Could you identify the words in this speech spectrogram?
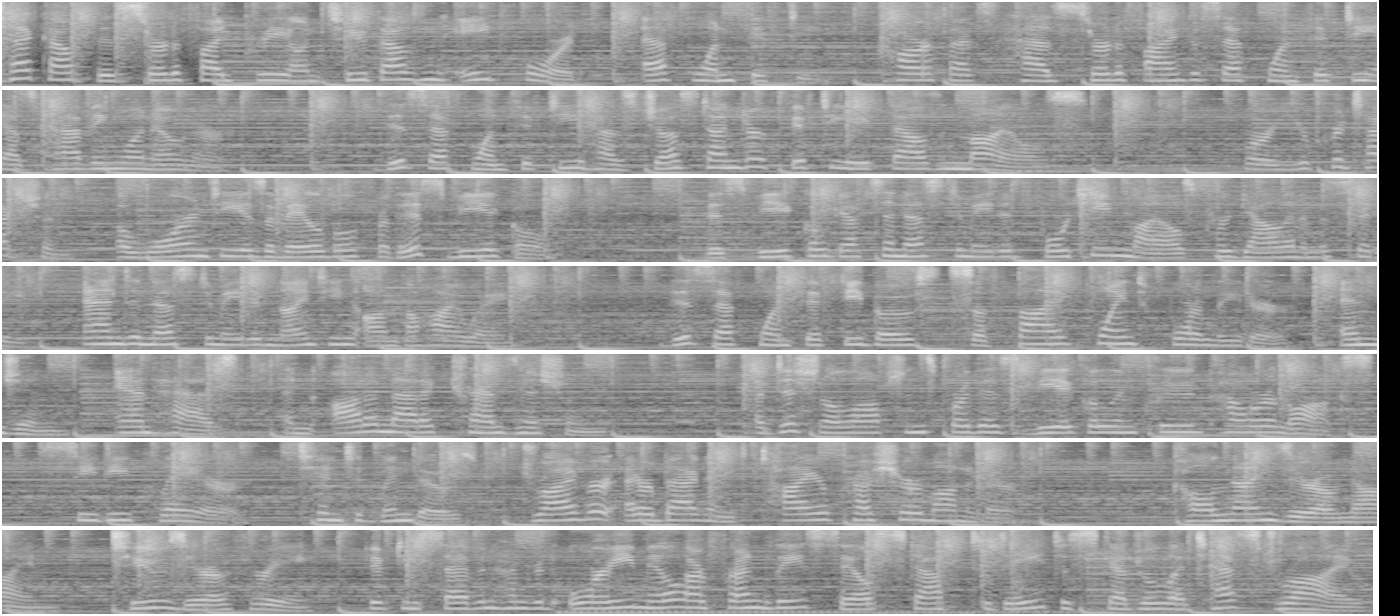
Check out this certified pre-owned 2008 Ford F-150. Carfax has certified this F-150 as having one owner. This F-150 has just under 58,000 miles. For your protection, a warranty is available for this vehicle. This vehicle gets an estimated 14 miles per gallon in the city, and an estimated 19 on the highway. This F-150 boasts a 5.4-liter engine, and has an automatic transmission. Additional options for this vehicle include power locks, CD player, tinted windows, driver airbag and tire pressure monitor. Call 909-203-5700 or email our friendly sales staff today to schedule a test drive.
